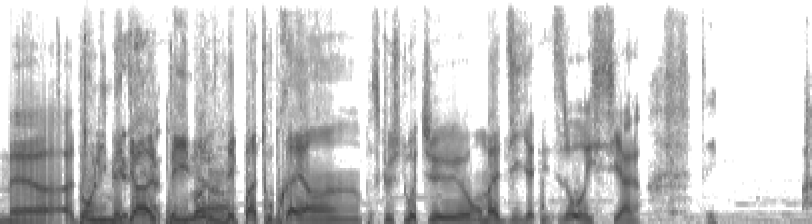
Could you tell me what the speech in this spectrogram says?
Mais euh, dans l'immédiat, le Paymon, c'est pas tout près, hein, parce que je dois tuer. On m'a dit, il y a des oriciales. Ah,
